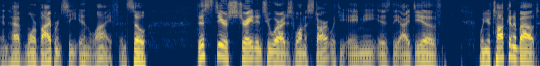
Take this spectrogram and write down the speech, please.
and have more vibrancy in life. And so this steers straight into where I just want to start with you, Amy, is the idea of when you're talking about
